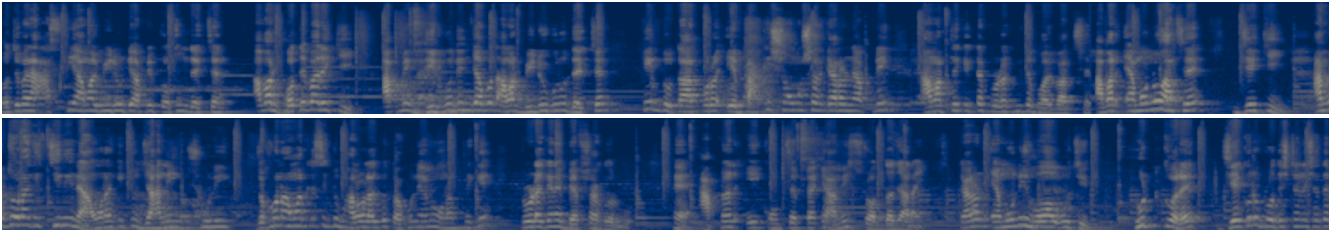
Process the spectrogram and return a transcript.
হতে পারে আজকে আমার ভিডিওটি আপনি প্রথম দেখছেন, আবার হতে পারে কি, আপনি দীর্ঘদিন যাবৎ আমার ভিডিওগুলো দেখছেন কিন্তু তারপরে এ বাকি সমস্যার কারণে আপনি আমার থেকে একটা প্রোডাক্ট নিতে ভয় পাচ্ছেন। আবার এমনও আছে যে কি, আমি তো ওনাকে চিনি না, ওনাকে একটু জানি, শুনি, যখন আমার কাছে একটু ভালো লাগবে তখনই আমি ওনার থেকে প্রোডাক্ট এনে ব্যবসা করব। হ্যাঁ আপনার এই কনসেপ্টটাকে আমি শ্রদ্ধা জানাই। কারণ এমনই হওয়া উচিত। হুট করে যে কোনো প্রতিষ্ঠানের সাথে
